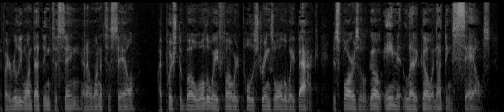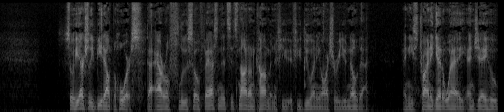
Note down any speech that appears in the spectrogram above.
If I really want that thing to sing and I want it to sail, I push the bow all the way forward, pull the strings all the way back as far as it'll go, aim it, let it go, and that thing sails. So he actually beat out the horse. That arrow flew so fast, and it's, it's not uncommon. If you, if you do any archery, you know that. And he's trying to get away, and Jehu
